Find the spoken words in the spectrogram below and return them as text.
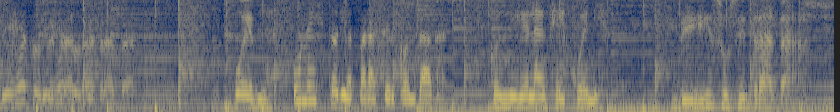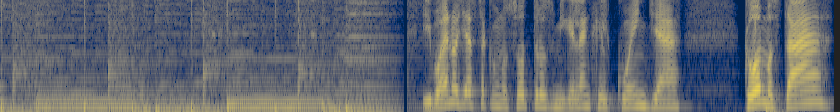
De eso, se, trata. Puebla, una historia para ser contada. Con Miguel Ángel Cuenya. De eso se trata. Y bueno, ya está con nosotros Miguel Ángel Cuenya. ¿Cómo está?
